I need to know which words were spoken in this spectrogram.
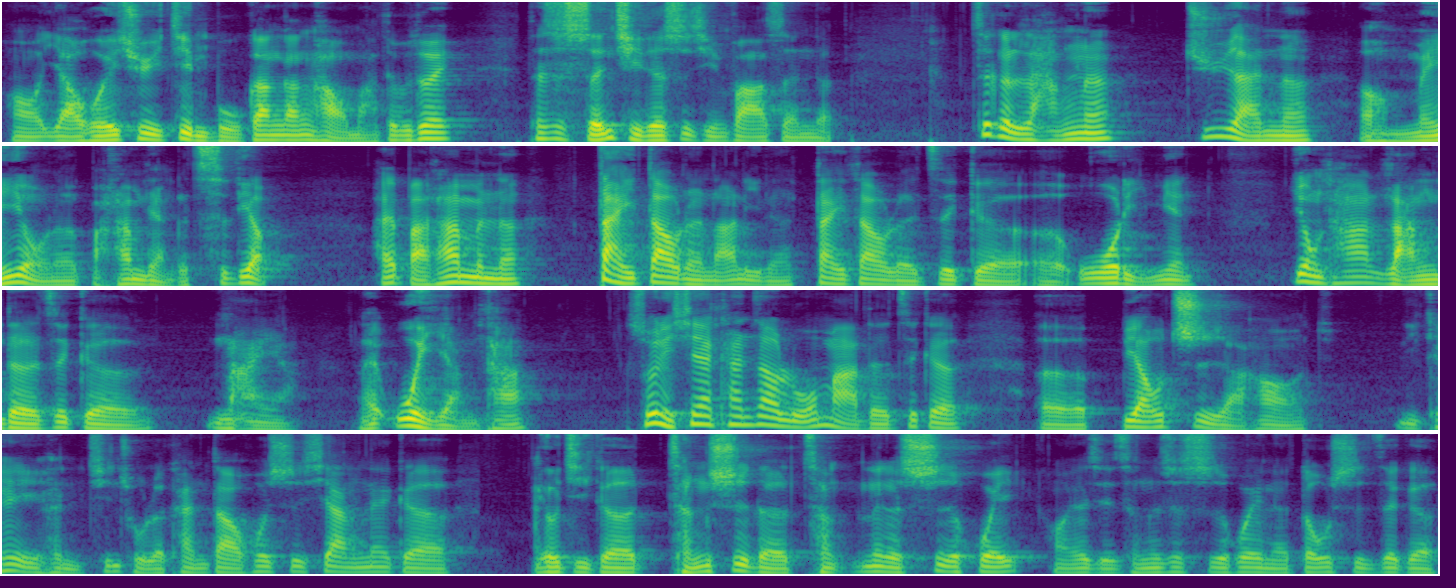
哦，咬回去进补刚刚好嘛，对不对？但是神奇的事情发生了，这个狼呢。居然呢，哦，没有呢，把他们两个吃掉，还把他们呢带到了哪里呢？带到了这个呃窝里面，用它狼的这个奶啊来喂养它。所以你现在看到罗马的这个呃标志啊，哈，你可以很清楚的看到，或是像那个有几个城市的城那个市徽啊，有几个城市市徽呢，都是这个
